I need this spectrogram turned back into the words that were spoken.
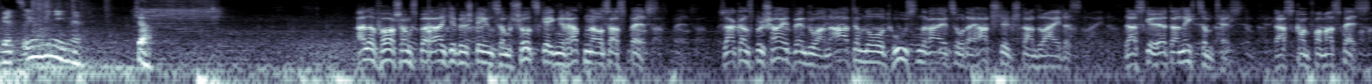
Jetzt irgendwie nicht mehr. Tja. Alle Forschungsbereiche bestehen zum Schutz gegen Ratten aus Asbest. Sag uns Bescheid, wenn du an Atemnot, Hustenreiz oder Herzstillstand leidest. Das gehört dann nicht zum Test. Das kommt vom Asbest.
